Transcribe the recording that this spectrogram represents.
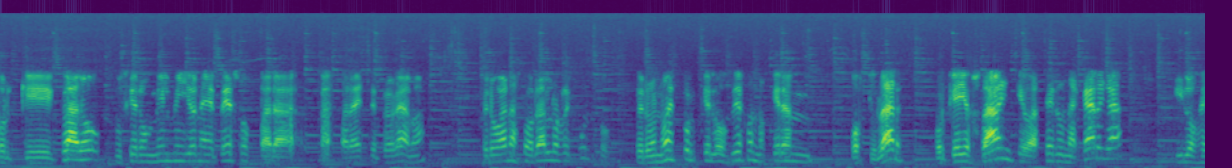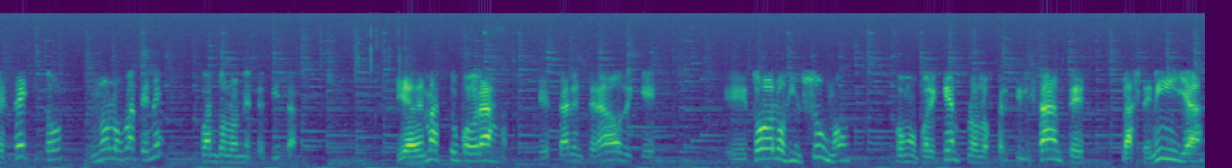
porque claro, pusieron mil millones de pesos para, para este programa, pero van a sobrar los recursos. Pero no es porque los viejos no quieran postular, porque ellos saben que va a ser una carga y los efectos no los va a tener cuando los necesita. Y además tú podrás estar enterado de que eh, todos los insumos, como por ejemplo los fertilizantes, las semillas,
